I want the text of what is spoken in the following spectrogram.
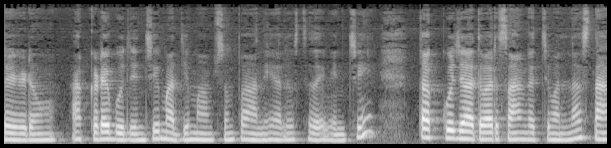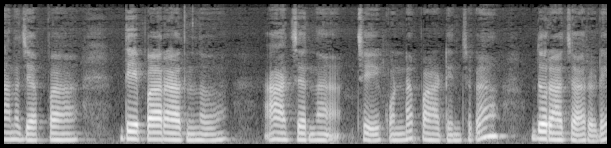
చేయడం అక్కడే భుజించి మద్య మాంసం పానీయాలు సేవించి తక్కువ జాతి వారి సాంగత్యం వలన స్నాన జప దీపారాధనలు ఆచరణ చేయకుండా పాటించగా దురాచారుడే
